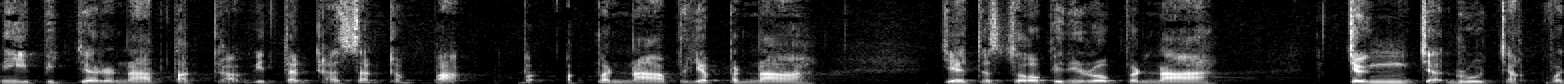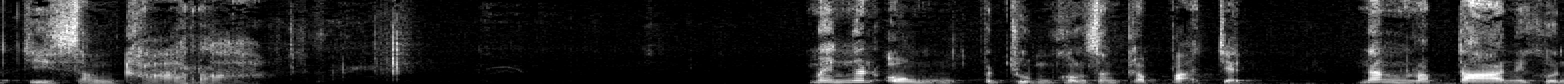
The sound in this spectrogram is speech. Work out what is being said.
นี้พิจารณาตักกะวิตกะสังกปะอัปปนาพยปนา เจตโสพินิโรปนา จึงจะรู้จักวจีสังขารา ไม่งั้นองค์ประชุมของสังกปะเจ็ดนั่งหลับตานี่คุณ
